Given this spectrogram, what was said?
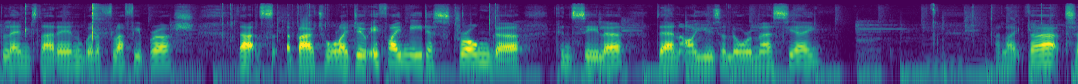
blend that in with a fluffy brush. That's about all I do. If I need a stronger concealer, then I'll use a Laura Mercier. I like that.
